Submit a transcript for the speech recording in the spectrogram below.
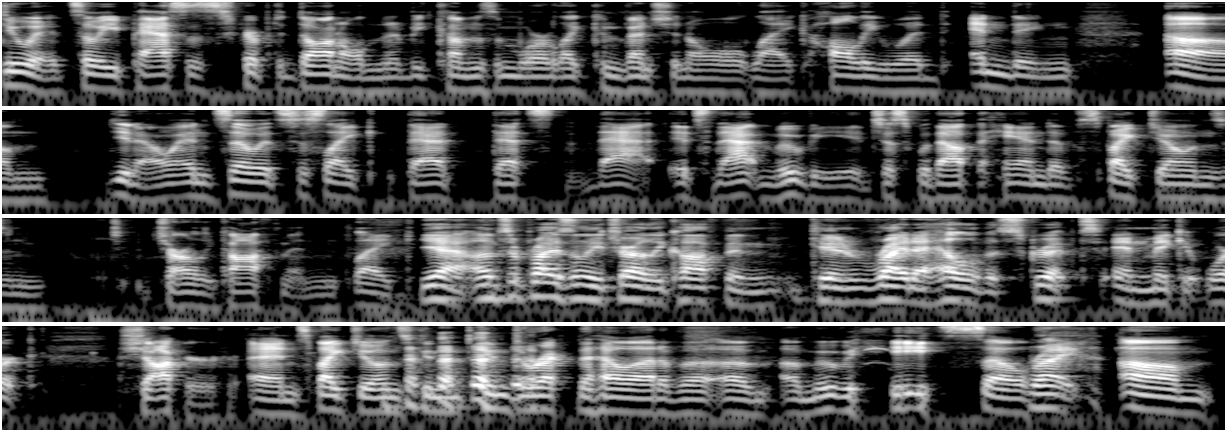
do it, so he passes the script to Donald, and it becomes a more like conventional like Hollywood ending. Um, you know, and so it's just like that. That's that. It's that movie. It just without the hand of Spike Jonze and Ch- Charlie Kaufman. Like yeah unsurprisingly charlie kaufman can write a hell of a script and make it work shocker and spike jonze can, can direct the hell out of a, a, a movie so Right. um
